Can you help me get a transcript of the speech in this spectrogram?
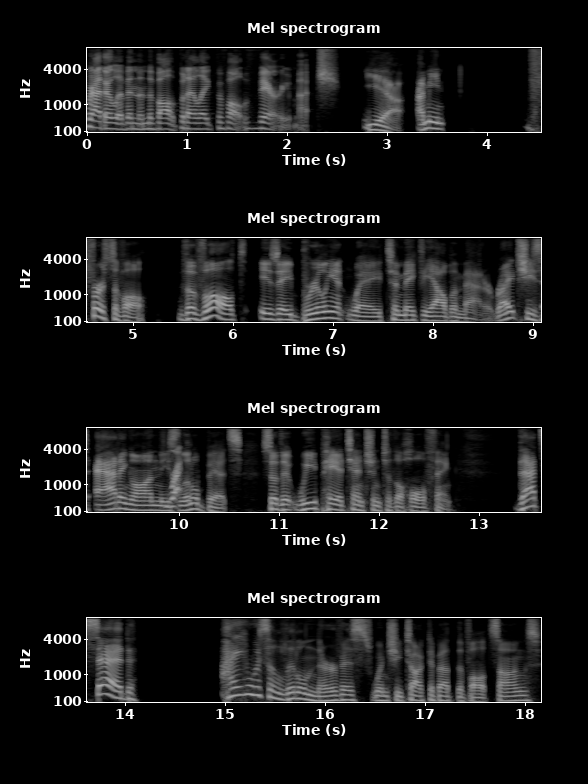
rather live in than the vault, but I like the vault very much. Yeah. I mean, first of all, the vault is a brilliant way to make the album matter, right? She's adding on these Right. little bits so that we pay attention to the whole thing. That said, I was a little nervous when she talked about the vault songs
